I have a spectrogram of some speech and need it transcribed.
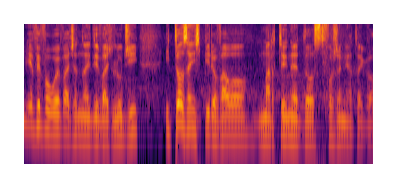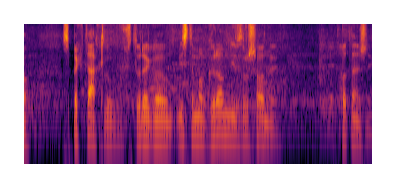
je wywoływać, odnajdywać ludzi. I to zainspirowało Martynę do stworzenia tego spektaklu, z którego jestem ogromnie wzruszony, potężnie.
